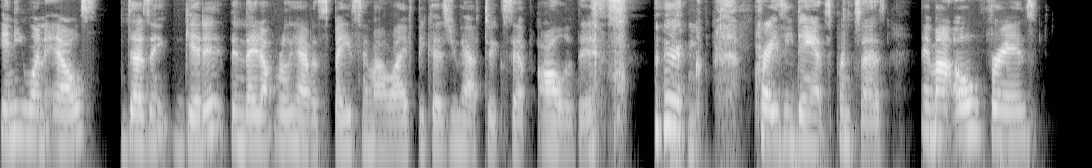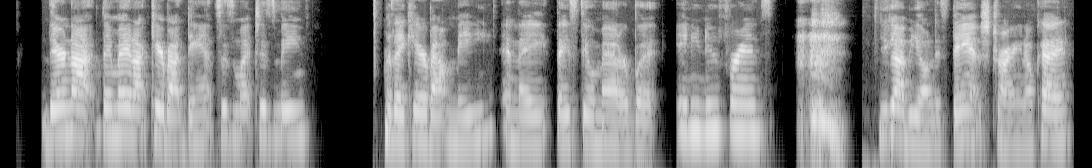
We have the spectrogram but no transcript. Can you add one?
anyone else doesn't get it, then they don't really have a space in my life because you have to accept all of this crazy dance princess. And my old friends, they're not they may not care about dance as much as me, but they care about me and they they still matter. But any new friends, you gotta be on this dance train, okay?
